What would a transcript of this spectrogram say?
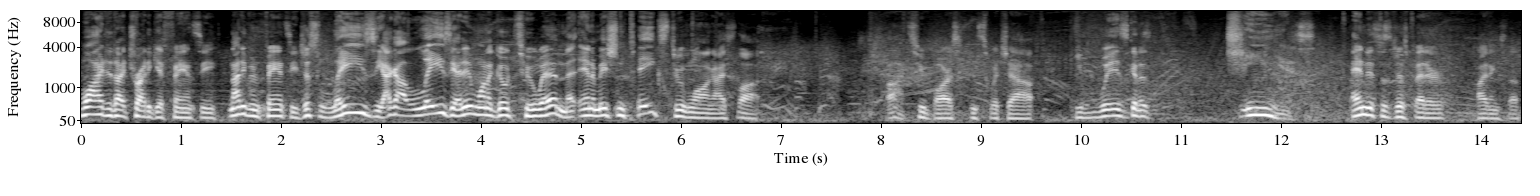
Why did I try to get fancy? Not even fancy, just lazy. I got lazy. I didn't want to go 2M. That animation takes too long, I thought. Ah, oh, two bars can switch out. He is gonna... Genius. And this is just better fighting stuff.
